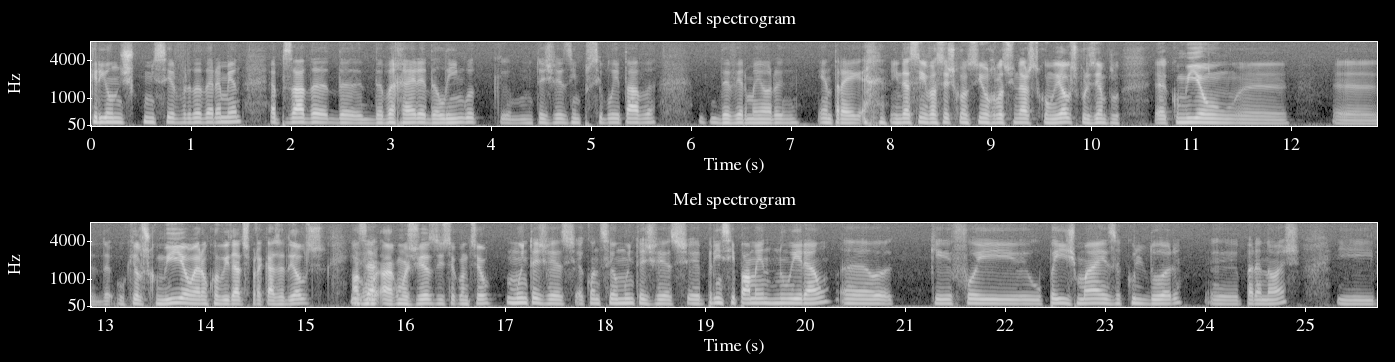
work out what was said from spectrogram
queriam-nos conhecer verdadeiramente, apesar da, da, da barreira da língua que muitas vezes impossibilitava de haver maior entrega. Ainda assim, vocês conseguiam relacionar-se com eles? Por exemplo, eh, comiam... Uh Uh, o que eles comiam, eram convidados para a casa deles? Algum, algumas vezes isso aconteceu? Muitas vezes, aconteceu muitas vezes, eh, principalmente no Irão, uh, que foi o país mais acolhedor uh, para nós e,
